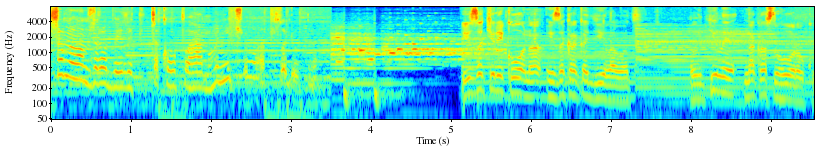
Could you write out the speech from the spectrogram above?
Що ми вам зробили тут такого поганого? Нічого, абсолютно. Із-за Терекона, із-за крокодила от, летіли на Красногоровку.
